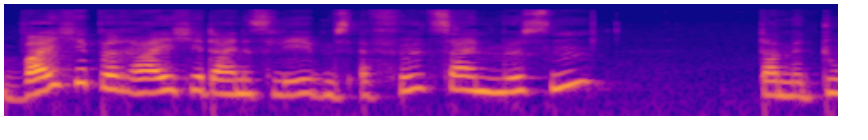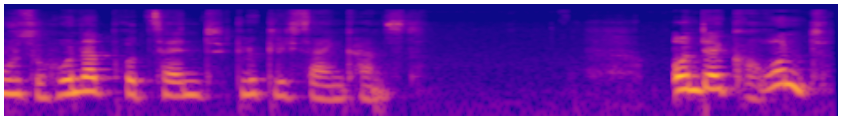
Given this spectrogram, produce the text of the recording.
welche Bereiche deines Lebens erfüllt sein müssen, damit du zu 100% glücklich sein kannst. Und der Grund,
